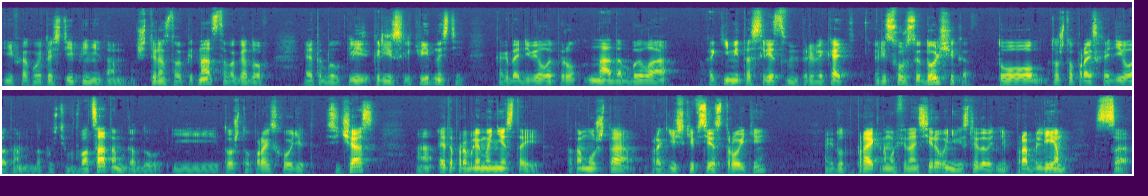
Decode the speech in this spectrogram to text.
и в какой-то степени там 14-15 годов, это был кризис ликвидности, когда девелоперу надо было какими-то средствами привлекать ресурсы дольщиков, то то, что происходило там, допустим, в 2020 году и то, что происходит сейчас, эта проблема не стоит потому что практически все стройки идут по проектному финансированию, и, следовательно, проблем с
